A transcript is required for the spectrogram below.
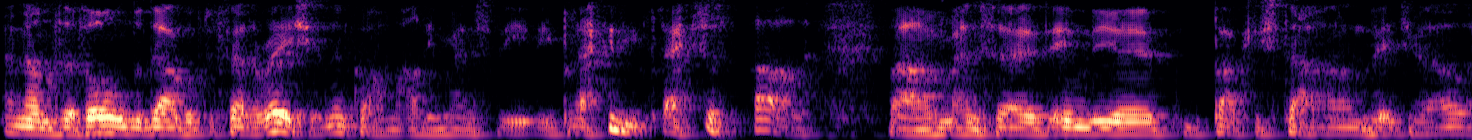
En dan de volgende dag op de Federation, dan kwamen al die mensen die die, die prijzen halen. waren mensen uit Indië, Pakistan, weet je wel.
